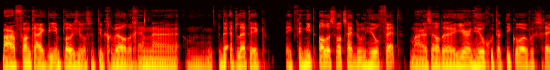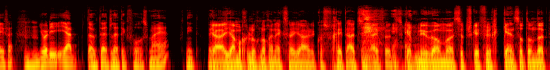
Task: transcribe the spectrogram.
Maar Frankrijk, die implosie was natuurlijk geweldig. En eh, mm, de Athletic, ik vind niet alles wat zij doen heel vet. Maar ze hadden hier een heel goed artikel over geschreven. Mhm. Jordi, jij hebt ook de Athletic volgens mij, hè? Of niet? Ben Ja, jammer genoeg nog een extra jaar. Ik was vergeten uit te schrijven. dus ik heb nu wel mijn subscription gecanceld. Omdat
